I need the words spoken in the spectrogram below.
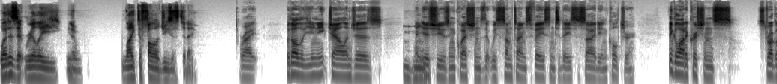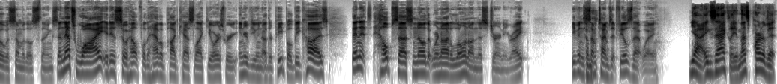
what is it really you know like to follow jesus today right with all the unique challenges mm-hmm. and issues and questions that we sometimes face in today's society and culture i think a lot of Christians struggle with some of those things. And that's why it is so helpful to have a podcast like yours where you're interviewing other people because then it helps us know that we're not alone on this journey, right? Even Com- sometimes it feels that way. Yeah, exactly. And that's part of it.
